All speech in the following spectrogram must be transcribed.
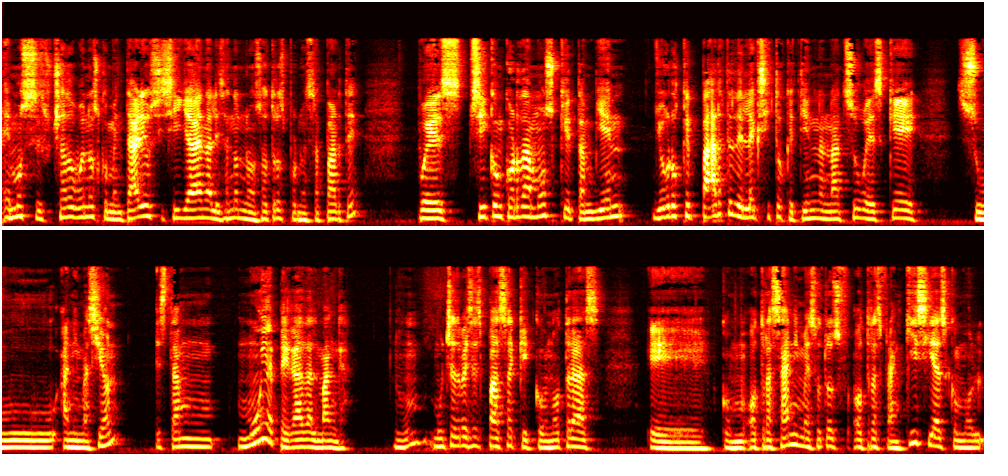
hemos escuchado buenos comentarios y sí, ya analizando nosotros por nuestra parte, pues sí concordamos que también yo creo que parte del éxito que tiene Nanatsu es que su animación está muy apegada al manga. ¿no? Muchas veces pasa que con otras eh, con otras animes, otros, otras franquicias, como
